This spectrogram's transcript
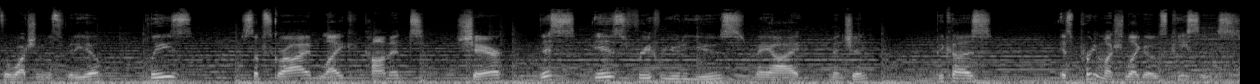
for watching this video. Please subscribe, like, comment, share. This is free for you to use, may I mention, because it's pretty much Lego's pieces,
